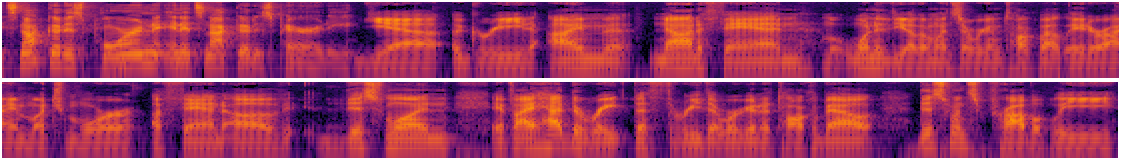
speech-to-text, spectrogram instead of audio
It's not good as porn and it's not good as parody. Yeah, agreed. I'm not a fan. One of the other ones that we're going to talk about later, I am much more a fan of. This one, if I had to rate the three that we're going to talk about, this one's probably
